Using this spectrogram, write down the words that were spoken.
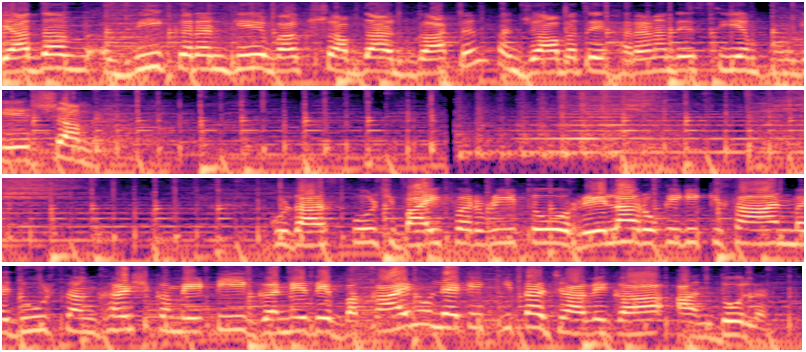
ਯਾਦਵ ਵੀ ਕਰਨਗੇ ਵਰਕਸ਼ਾਪ ਦਾ ਉਦਘਾਟਨ। ਪੰਜਾਬ ਅਤੇ ਹਰਿਆਣਾ ਦੇ ਸੀਐਮ ਹੋਣਗੇ ਸ਼ਾਮਿਲ। ਗੁਰਦਾਸਪੁਰ 'ਚ 22 ਫਰਵਰੀ ਤੋਂ ਰੇਲਾ ਰੋਕੇਗੀ ਕਿਸਾਨ ਮਜ਼ਦੂਰ ਸੰਘਰਸ਼ ਕਮੇਟੀ। ਗੰਨੇ ਦੇ ਬਕਾਏ ਨੂੰ ਲੈ ਕੇ ਕੀਤਾ ਜਾਵੇਗਾ ਅੰਦੋਲਨ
